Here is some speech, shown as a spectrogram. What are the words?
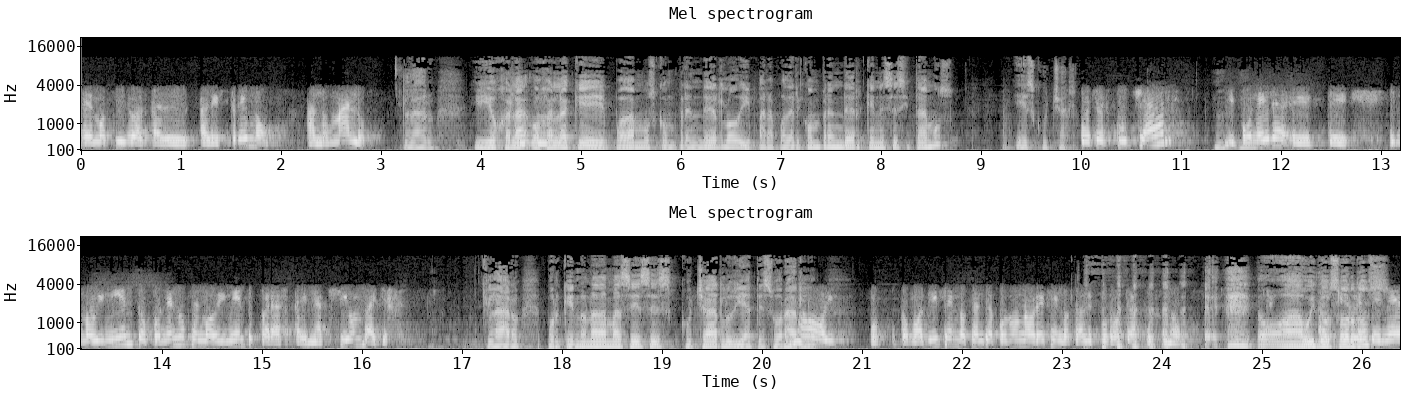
hemos ido al, al, extremo, a lo malo. Claro. Y ojalá, ojalá que podamos comprenderlo y para poder comprender qué necesitamos, escuchar. Pues escuchar y poner este en movimiento, ponernos en movimiento para en acción vaya. Claro, porque no nada más es escucharlo y atesorarlo. No, y como dicen, nos entra por una oreja y nos sale por otra, pues no. A oídos sordos. que retener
